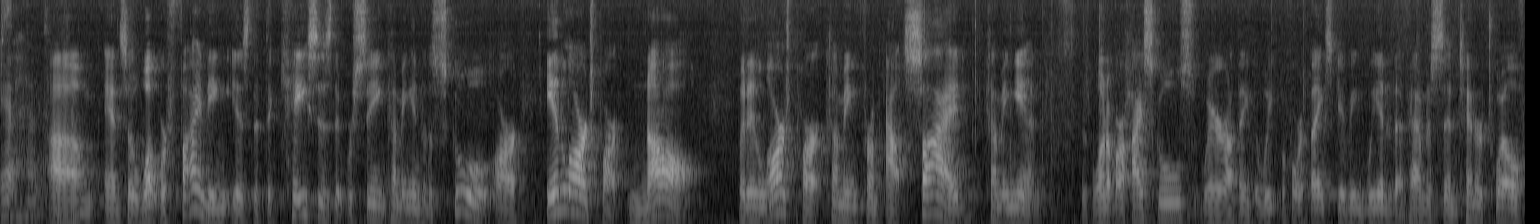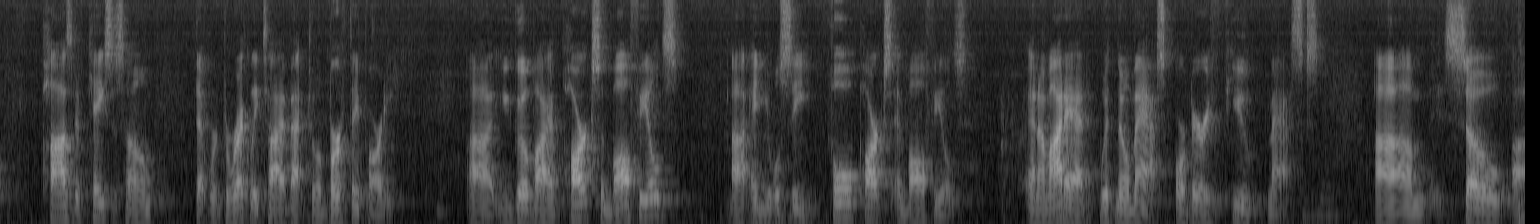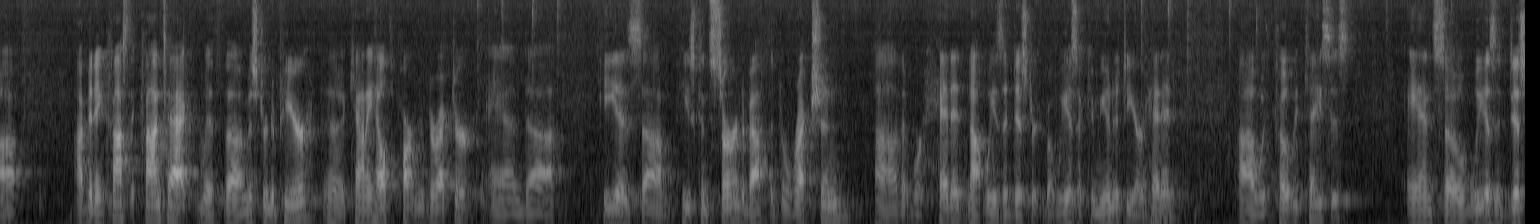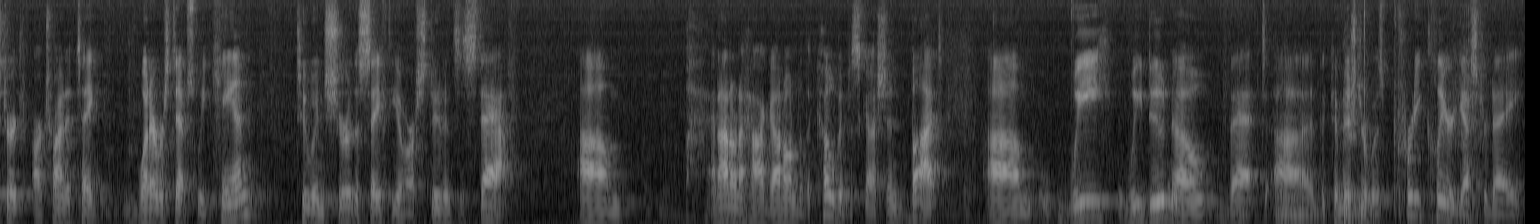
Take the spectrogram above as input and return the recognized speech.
Yeah. Um, and so what we're finding is that the cases that we're seeing coming into the school are in large part, not all, but in large part coming from outside coming in. There's one of our high schools where I think the week before Thanksgiving, we ended up having to send ten or twelve positive cases home that were directly tied back to a birthday party. Uh, you go by parks and ball fields, uh, and you will see full parks and ball fields. And I might add, with no mask or very few masks. Um, so, uh, I've been in constant contact with, uh, Mr. Napier, uh, County Health Department Director, and, uh, he is, um, he's concerned about the direction, uh, that we're headed, not we as a district, but we as a community are headed, uh, with COVID cases. And so we as a district are trying to take whatever steps we can to ensure the safety of our students and staff. Um, and I don't know how I got onto the COVID discussion, but, um, we, we do know that, uh, the commissioner was pretty clear yesterday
